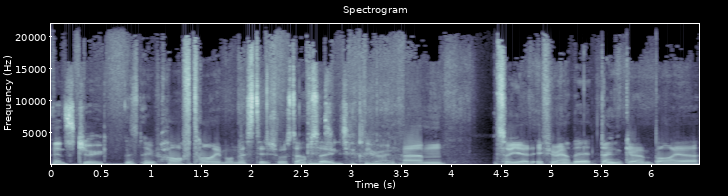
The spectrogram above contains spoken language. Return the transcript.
That's true. there's no half time on this digital stuff. That's so exactly right. Um, so yeah, if you're out there, don't go and buy a,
